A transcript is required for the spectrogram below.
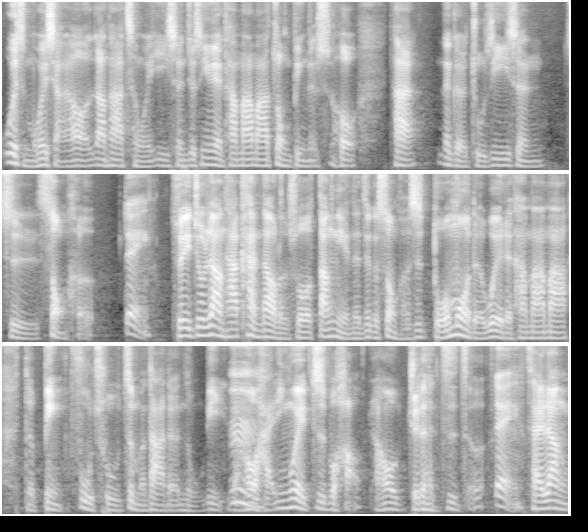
为什么会想要让他成为医生，就是因为他妈妈重病的时候，他那个主治医生是宋和，对。所以就让他看到了，说当年的这个宋和是多么的为了他妈妈的病付出这么大的努力，然后还因为治不好，然后觉得很自责，对，才让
